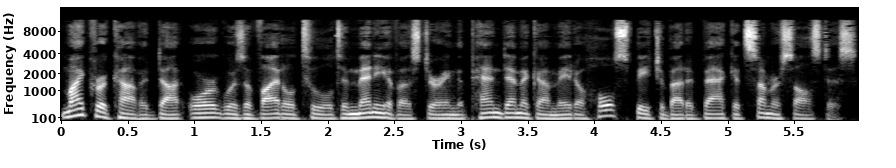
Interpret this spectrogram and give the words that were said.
Microcovid.org was a vital tool to many of us during the pandemic. I made a whole speech about it back at summer solstice.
